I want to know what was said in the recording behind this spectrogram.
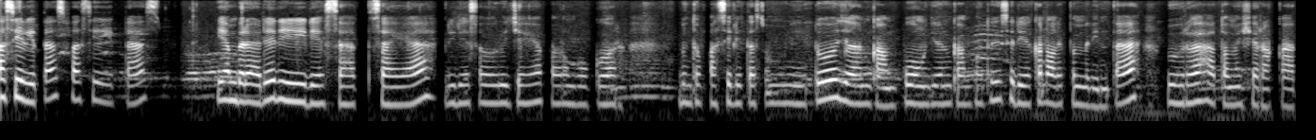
fasilitas-fasilitas yang berada di desa saya di desa Jaya Parung Bogor. Bentuk fasilitas umumnya itu jalan kampung. Jalan kampung itu disediakan oleh pemerintah lurah atau masyarakat.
